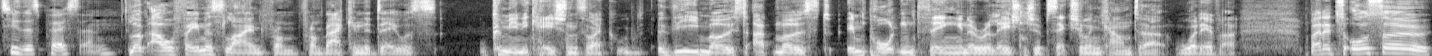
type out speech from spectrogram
to this person? Look, our famous line from from back in the day was communications like the most utmost important thing in a relationship, sexual encounter, whatever. But it's also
